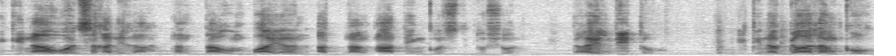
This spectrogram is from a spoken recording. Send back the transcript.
iginawad sa kanila ng taong bayan at ng ating konstitusyon. Dahil dito, ikinagalang ko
